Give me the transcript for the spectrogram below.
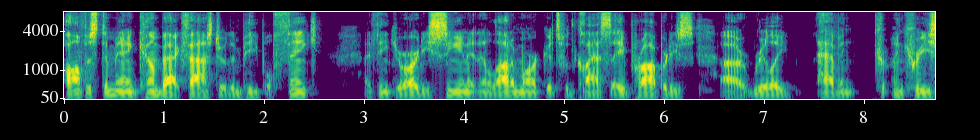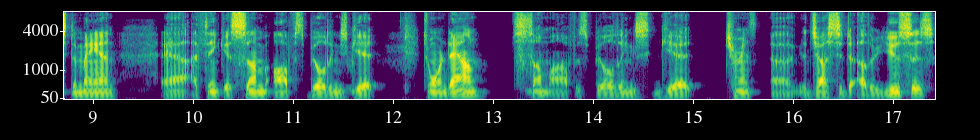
office demand come back faster than people think. I think you're already seeing it in a lot of markets with Class A properties uh, really having cr- increased demand. Uh, I think as some office buildings get torn down, some office buildings get trans, uh, adjusted to other uses.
